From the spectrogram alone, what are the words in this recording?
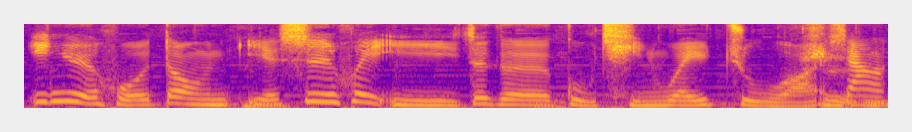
音乐活动也是会以这个古琴为主哦。像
